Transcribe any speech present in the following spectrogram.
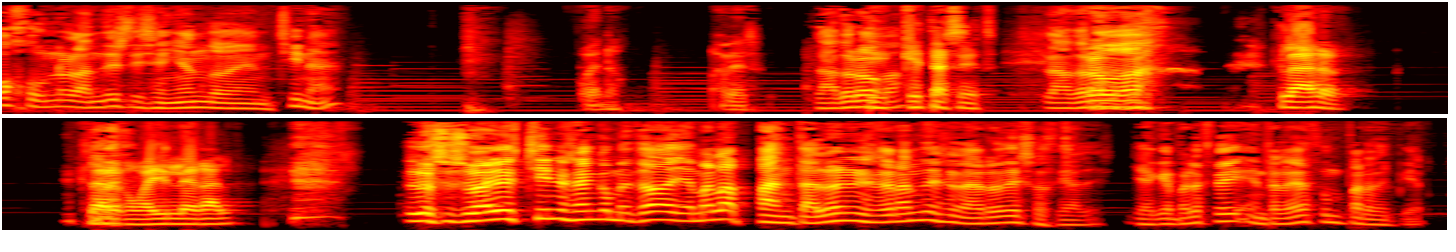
Ojo, un holandés diseñando en China, ¿eh? Bueno, a ver. La droga. ¿Qué, qué estás? La droga. Claro. Claro, como hay ilegal. Los usuarios chinos han comenzado a llamarla pantalones grandes en las redes sociales, ya que parece en realidad un par de piernas.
